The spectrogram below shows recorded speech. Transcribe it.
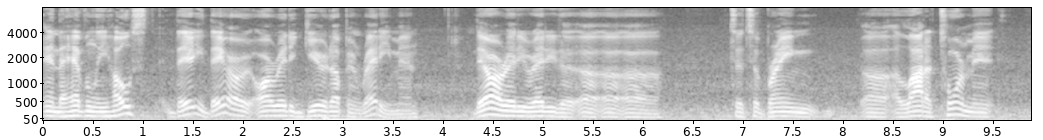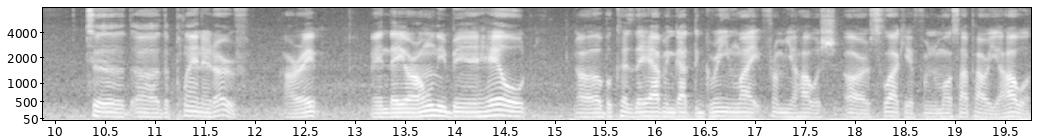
and the heavenly host, they they are already geared up and ready, man. They're already ready to uh, uh, uh to to bring uh, a lot of torment to uh, the planet Earth. All right, and they are only being held uh, because they haven't got the green light from Yahweh or Slakia from the Most High Power Yahweh.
